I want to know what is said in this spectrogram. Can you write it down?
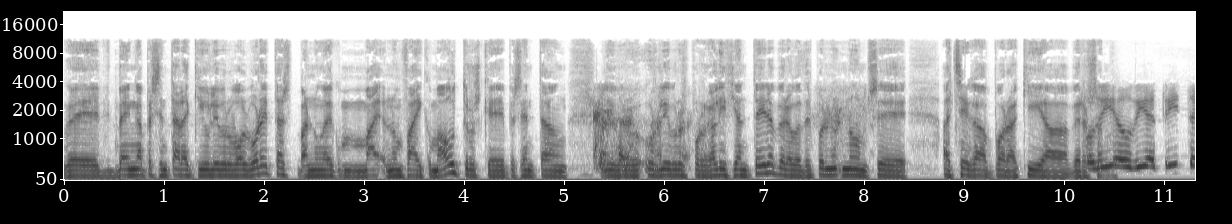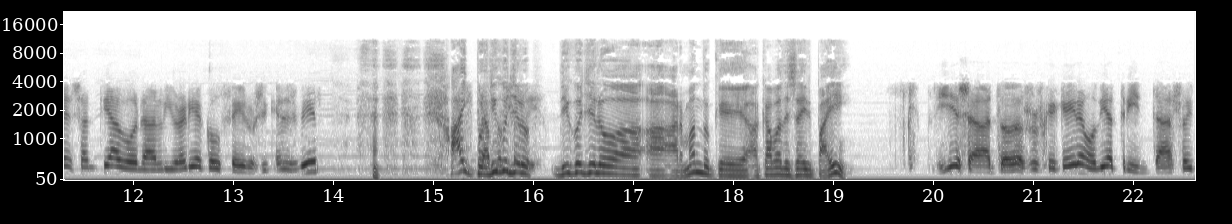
eh, ven a presentar aquí o libro Volvoretas, non, é, non fai como a outros que presentan libro, os libros por Galicia inteira, pero despois non se achega por aquí a ver... O día, o día 30 en Santiago, na librería Couceiro, se si queres vir... Ai, pois pues dígollelo, dígollelo a, a Armando que acaba de sair pa aí. Dilles a todos os que queiran o día 30, ás 8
